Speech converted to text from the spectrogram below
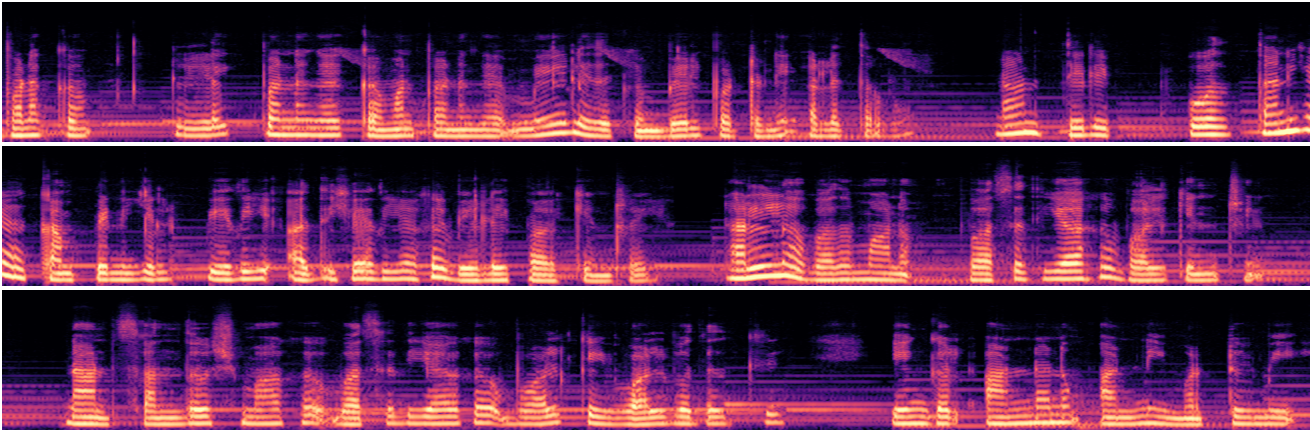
வணக்கம். லைக் பண்ணுங்கள் கமெண்ட் பண்ணுங்கள் மேல் இருக்கும் பெல் பட்டனை அழுத்தவும். நான் திலீப் ஒரு தனியார் கம்பெனியில் பெரிய அதிகாரியாக வேலை பார்க்கின்றேன். நல்ல வருமானம் வசதியாக வாழ்கின்றேன். நான் சந்தோஷமாக வசதியாக வாழ்க்கை வாழ்வதற்கு எங்கள் அண்ணனும் அண்ணி மட்டுமே.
